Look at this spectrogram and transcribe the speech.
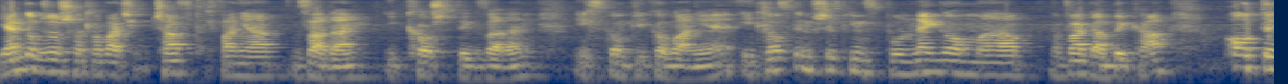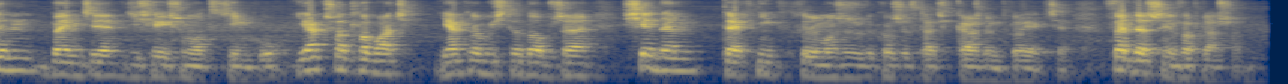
jak dobrze oszacować czas trwania zadań i koszt tych zadań, ich skomplikowanie i co w tym wszystkim wspólnego ma waga byka. O tym będzie w dzisiejszym odcinku. Jak szacować, jak robić to dobrze. 7 technik, które możesz wykorzystać w każdym projekcie. Serdecznie zapraszam.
